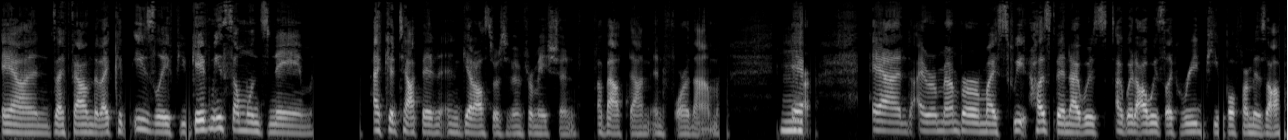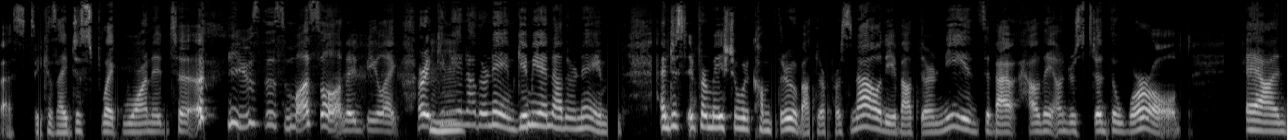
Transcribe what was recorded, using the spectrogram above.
And I found that I could easily, if you gave me someone's name, I could tap in and get all sorts of information about them and for them. Mm. And I remember my sweet husband, I was, I would always like read people from his office because I just like wanted to use this muscle. And I'd be like, all right, mm-hmm. give me mm-hmm. another name, give me another name. And just information would come through about their personality, about their needs, about how they understood the world. And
